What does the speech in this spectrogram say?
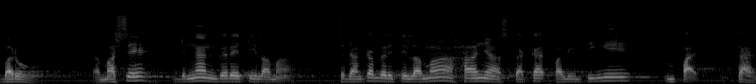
baru. Uh, masih dengan varieti lama. Sedangkan varieti lama hanya setakat paling tinggi 4 tan.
